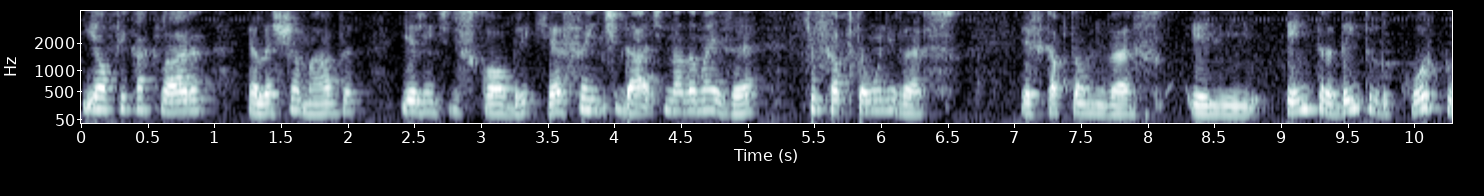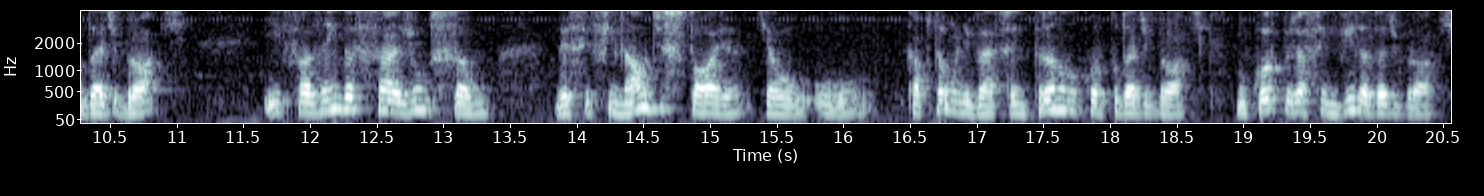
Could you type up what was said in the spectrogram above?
E ao ficar clara, ela é chamada e a gente descobre que essa entidade nada mais é que o Capitão Universo. Esse Capitão Universo ele entra dentro do corpo do Ed Brock e fazendo essa junção desse final de história que é o, o Capitão Universo entrando no corpo do Ed Brock, no corpo já sem vida do Ed Brock,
